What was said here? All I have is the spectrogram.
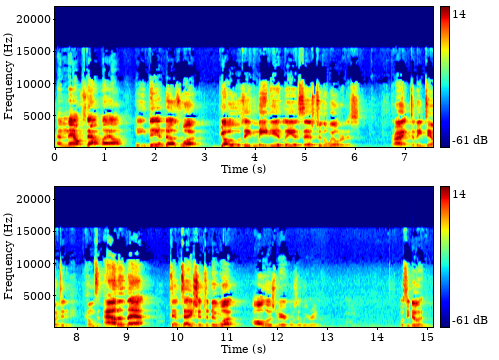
announced out loud, he then does what? Goes immediately, it says, to the wilderness, right? To be tempted. Comes out of that temptation to do what? All those miracles that we read. What's he doing?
